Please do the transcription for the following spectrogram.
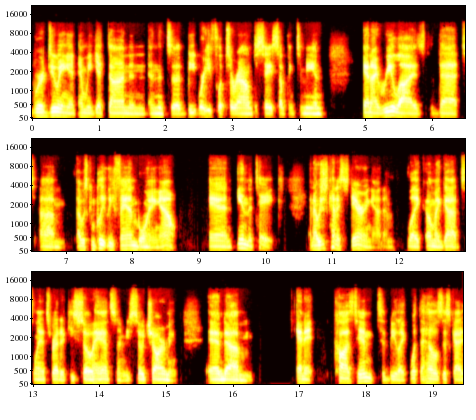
we're doing it and we get done and and it's a beat where he flips around to say something to me and and I realized that um, I was completely fanboying out and in the take. And I was just kind of staring at him like, oh my God, it's Lance Reddick. He's so handsome. He's so charming. And um, and it caused him to be like, what the hell is this guy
